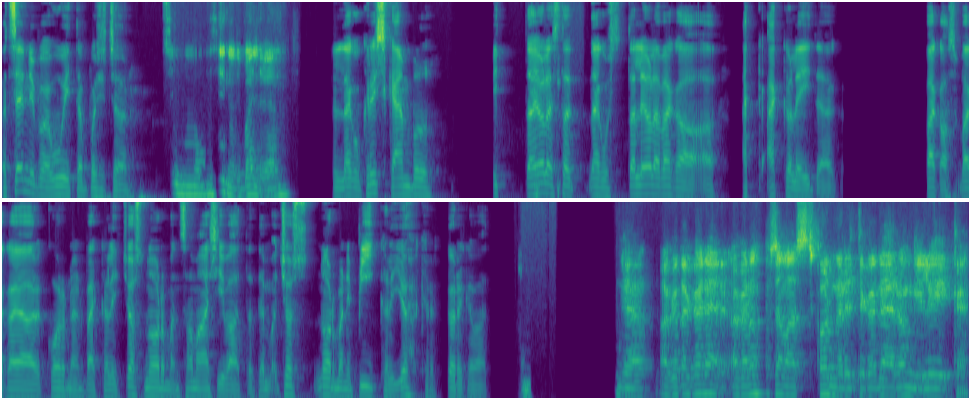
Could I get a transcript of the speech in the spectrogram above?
vot see on juba huvitav positsioon. siin, siin oli palju jah. nagu Chris Campbell, ta ei ole seda nagu, tal ei ole väga accolade, aga väga, väga hea cornerback oli, Josh Norman, sama asi, vaata, tema, Josh Normani piik oli jõhkralt kõrge, vaata. ja, aga ta karjäär, aga noh, samas corner'ite karjäär ongi lühike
